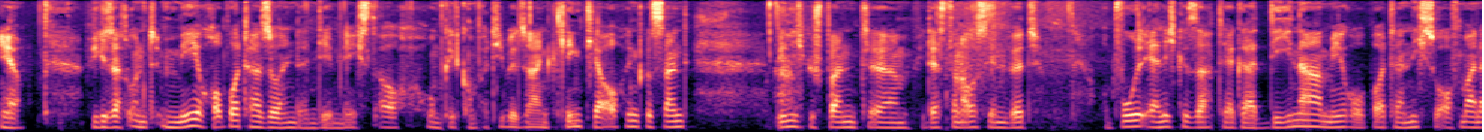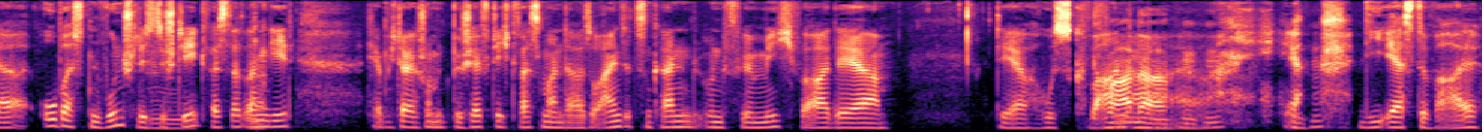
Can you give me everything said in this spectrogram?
Ja, wie gesagt, und Mähroboter sollen dann demnächst auch HomeKit-kompatibel sein. Klingt ja auch interessant. Bin ich gespannt, äh, wie das dann aussehen wird. Obwohl, ehrlich gesagt, der Gardena Mähroboter nicht so auf meiner obersten Wunschliste mhm. steht, was das ja. angeht. Ich habe mich da ja schon mit beschäftigt, was man da so einsetzen kann. Und für mich war der der Husqvarna, äh, mhm. ja, mhm. die erste Wahl,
